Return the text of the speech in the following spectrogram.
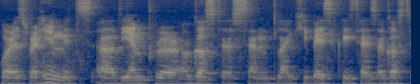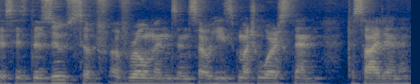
whereas for him it's uh, the Emperor Augustus, and like he basically says Augustus is the Zeus of, of Romans, and so he's much worse than Poseidon. And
